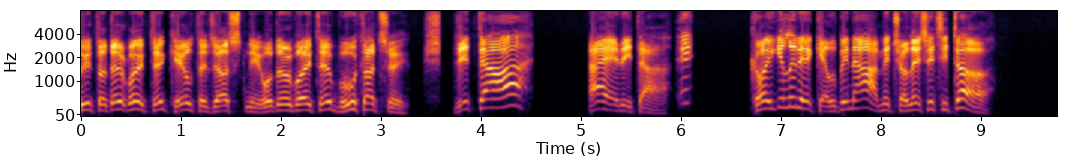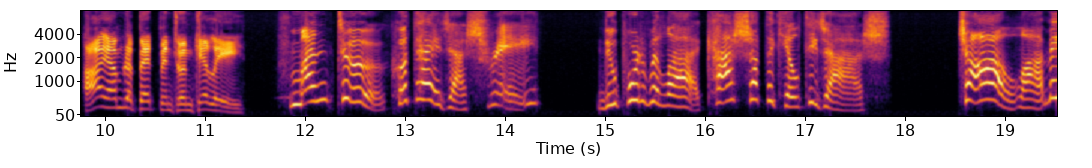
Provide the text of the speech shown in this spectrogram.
রিতাদের বাড়িতে খেলতে যাসনি ওদের বাড়িতে ভূত আছে রিতা আয় রিতা কই গেলি রে খেলবি না আমি চলে এসেছি তো আয় আমরা ব্যাডমিন্টন খেলি মান্টু কোথায় যাস রে দুপুরবেলা কার সাথে খেলতে যাস চল আমি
